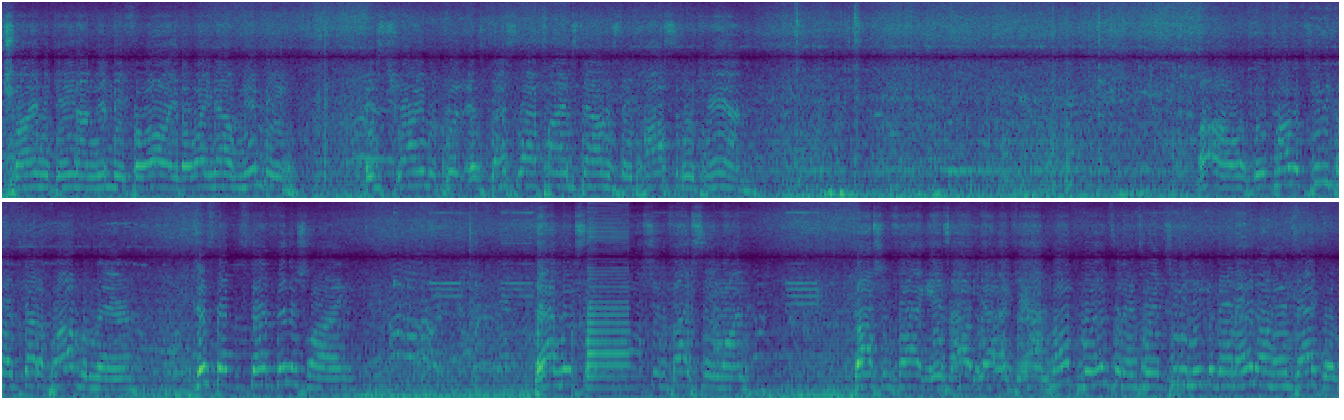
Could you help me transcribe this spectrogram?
Trying to gain on NIMBY Ferrari, but right now NIMBY is trying to put as best lap times down as they possibly can. Uh-oh, the Atomic Chibi Cart's got a problem there. Just at the start-finish line. That looks like caution if I've seen one. Caution flag is out yet again. Multiple incidents. We have Chibi Miku Van and All Hands Active.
